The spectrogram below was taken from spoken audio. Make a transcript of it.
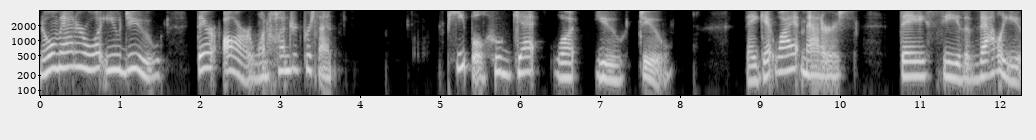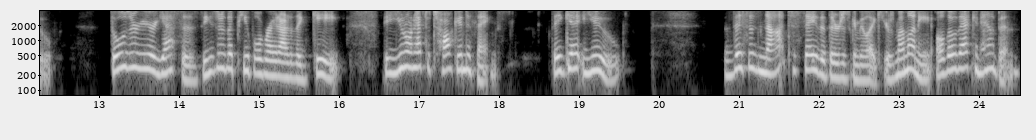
no matter what you do, there are 100% people who get what you do. They get why it matters. They see the value. Those are your yeses. These are the people right out of the gate that you don't have to talk into things. They get you. This is not to say that they're just going to be like, here's my money, although that can happen.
